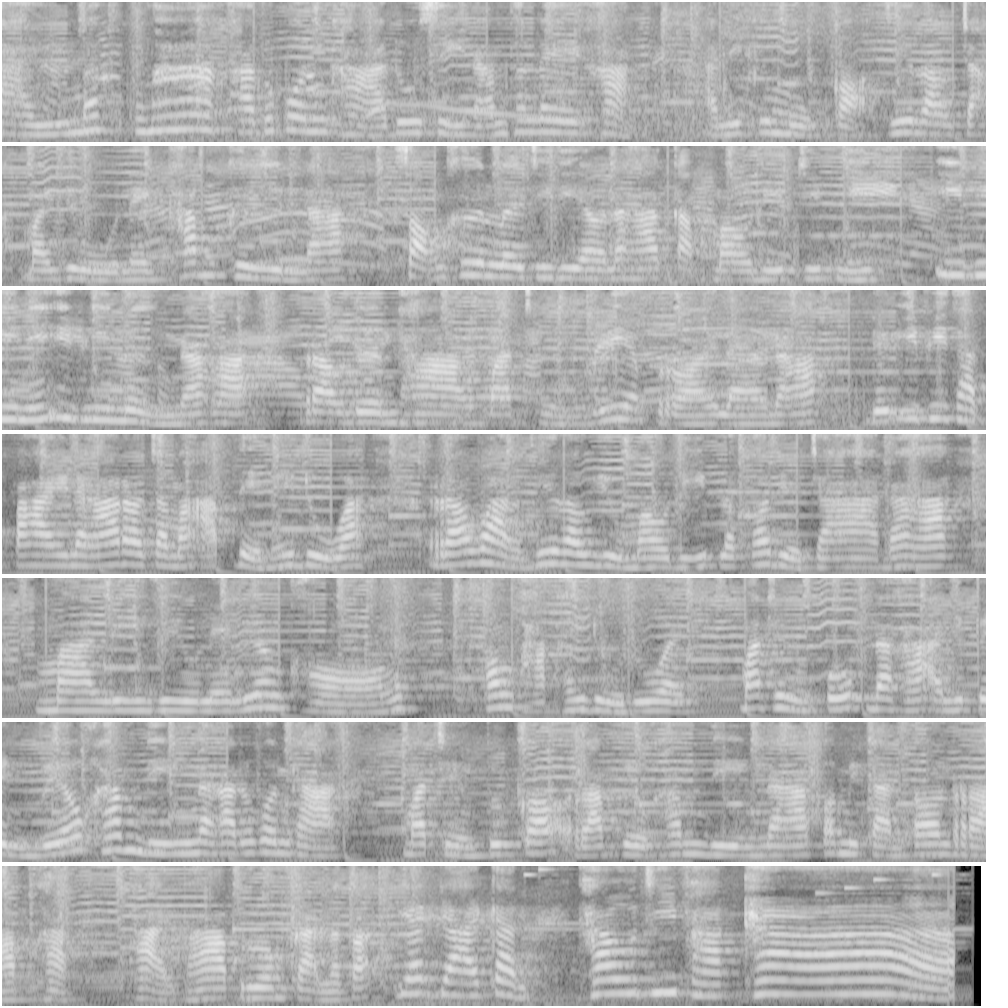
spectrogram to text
มากๆค่ะทุกคนค่ะดูสีน้ำทะเลค่ะ อันนี้คือหมู่เกาะที่เราจะมาอยู่ในค่ำคืนนะคะสองคืนเลยทีเดียวนะคะ กับมาดีฟทริปนี้ EP นี้ EP หนึ่งนะคะ เราเดินทางมาถึงเรียบร้อยแล้วนะคะ เดี๋ยว EP ถัดไปนะคะ เราจะมาอัปเดตให้ดูว่า ระหว่างที่เราอยู่มาดีฟแล้วก็เดี๋ยวจะนะคะ มารีวิวในเรื่องของห้องพักให้ดูด้วย มาถึงปุ๊บนะคะ อันนี้เป็นเวลคัมดิงนะคะ ทุกคนค่ะ มาถึงปุ๊บก็รับเวลคัมดิงนะคะ ก็มีการต้อนรับค่ะ ถ่ายภาพร่วมกันแล้วก็แยกย้ายกันเข้าที่พักค่ะ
